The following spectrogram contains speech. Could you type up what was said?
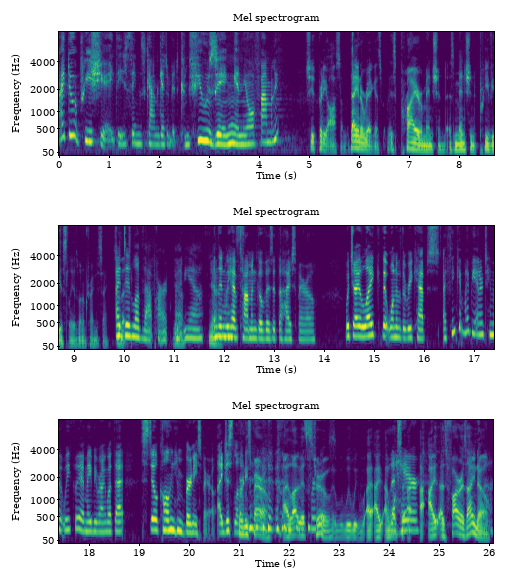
I do appreciate these things can get a bit confusing in your family. She's pretty awesome. Diana Rigg is, is prior mentioned, as mentioned previously, is what I'm trying to say. So I did love that part, but Yeah. yeah. Yeah. And then we have Nice. Tommen go visit the High Sparrow, which I like that one of the recaps, I think it might be Entertainment Weekly, I may be wrong about that, still calling him Bernie Sparrow. I just love Bernie. Sparrow. I love it. It's true. We, we, I, I, I won't say. hair. I, I, as far as I know,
